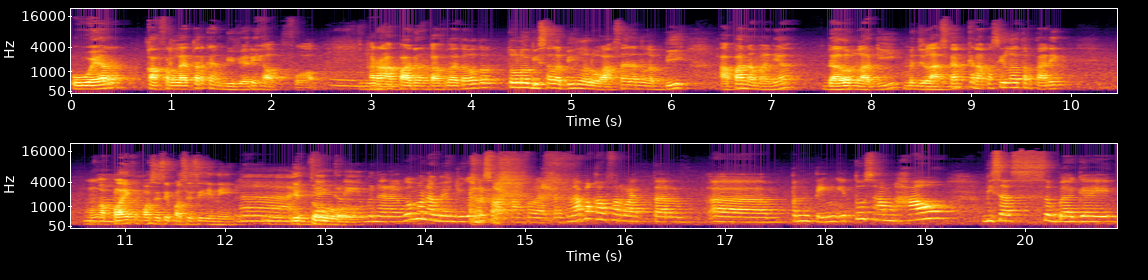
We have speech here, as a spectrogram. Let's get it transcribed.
where cover letter can be very helpful. Hmm. karena apa dengan cover letter tuh, tuh lo bisa lebih leluasa dan lebih apa namanya dalam lagi menjelaskan kenapa sih lo tertarik mengapply ke posisi-posisi ini. Nah, Itu. exactly. Benar. Gue mau nambahin juga nih soal cover letter. Kenapa cover letter eh, penting? Itu somehow bisa sebagai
